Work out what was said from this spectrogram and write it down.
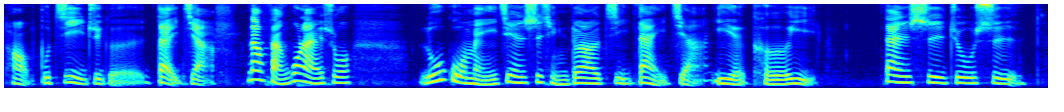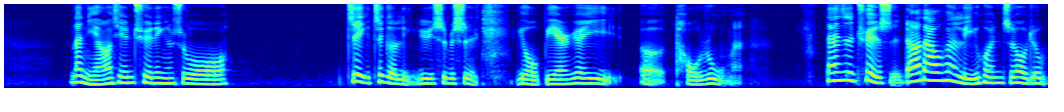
好，不计这个代价。那反过来说，如果每一件事情都要计代价，也可以，但是就是，那你要先确定说，这这个领域是不是有别人愿意呃投入嘛？但是确实，到大部分离婚之后，就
